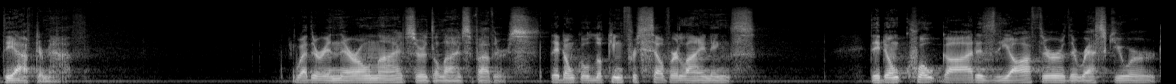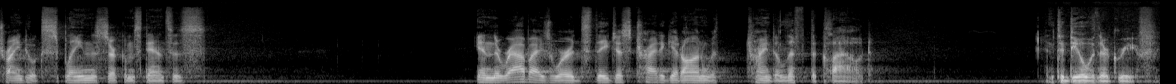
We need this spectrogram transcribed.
the aftermath, whether in their own lives or the lives of others. They don't go looking for silver linings. They don't quote God as the author or the rescuer, trying to explain the circumstances. In the rabbi's words, they just try to get on with trying to lift the cloud and to deal with their grief.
